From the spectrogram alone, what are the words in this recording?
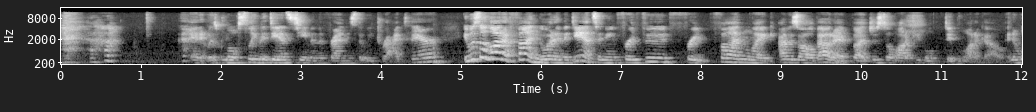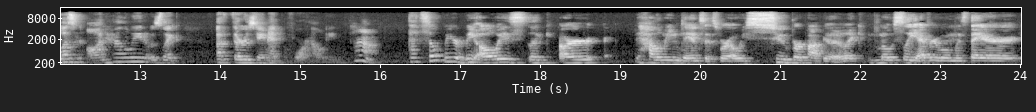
and it was mostly the dance team and the friends that we dragged there. It was a lot of fun going to the dance. I mean, free food, free fun, like I was all about it, but just a lot of people didn't want to go, and it wasn't on Halloween. It was like a Thursday night before Halloween. Huh. That's so weird. We always like our Halloween dances were always super popular. Like mostly everyone was there.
